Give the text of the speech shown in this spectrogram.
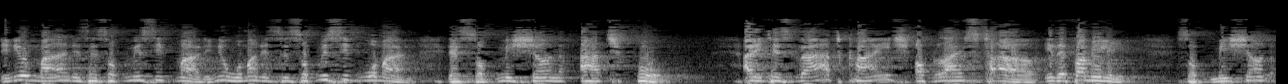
The new man is a submissive man. The new woman is a submissive woman. The submission at home. And it is that kind of lifestyle in the family. Submission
